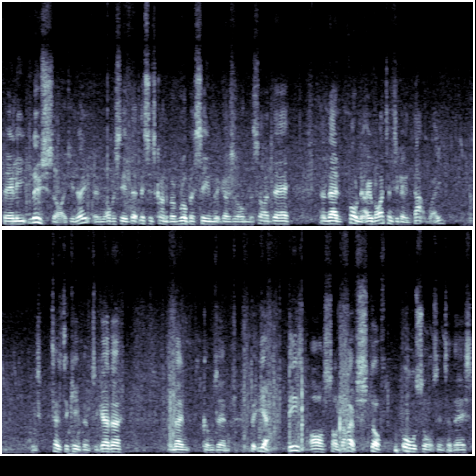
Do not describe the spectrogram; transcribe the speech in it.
fairly loose side. You know, and obviously that this is kind of a rubber seam that goes along the side there, and then folding it over. I tend to go that way, which tends to keep them together, and then comes in. But yeah, these are solid. I have stuffed all sorts into this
